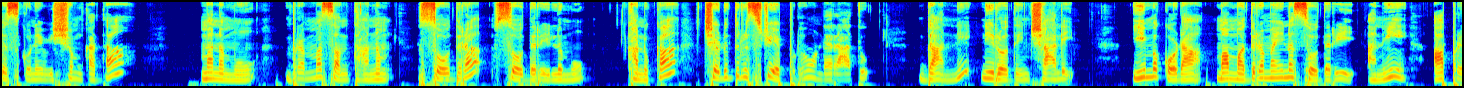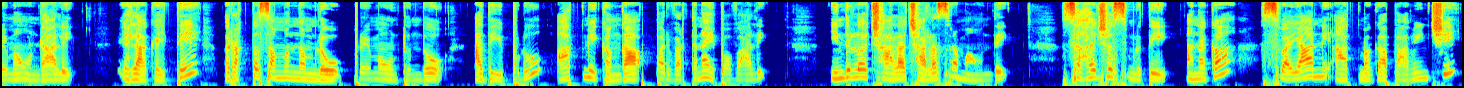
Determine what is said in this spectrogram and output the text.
చేసుకునే విషయం కదా. మనము బ్రహ్మ సంతానం సోదర సోదరీలము. కనుక చెడు దృష్టి ఎప్పుడూ ఉండరాదు. దాన్ని నిరోధించాలి. ఈమె కూడా మా మధురమైన సోదరి అని ఆ ప్రేమ ఉండాలి. ఎలాగైతే రక్త సంబంధంలో ప్రేమ ఉంటుందో అది ఇప్పుడు ఆత్మీకంగా పరివర్తన అయిపోవాలి. ఇందులో చాలా చాలా శ్రమ ఉంది. సహజ స్మృతి అనగా స్వయాన్ని ఆత్మగా భావించి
